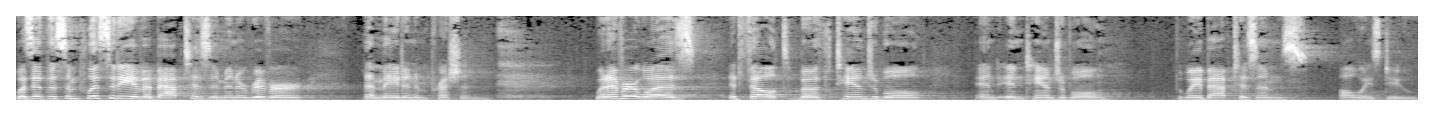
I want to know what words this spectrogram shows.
Was it the simplicity of a baptism in a river that made an impression? Whatever it was, it felt both tangible and intangible, the way baptisms always do.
